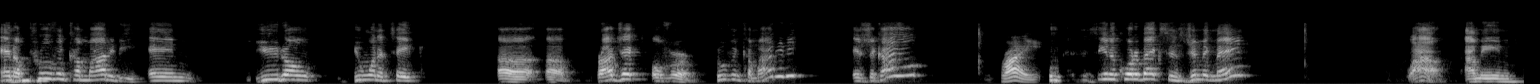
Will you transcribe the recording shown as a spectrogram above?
and a proven commodity. And you don't you want to take a, a project over a proven commodity in Chicago? Right. Who hasn't seen a quarterback since Jim McMahon? Wow. I mean,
